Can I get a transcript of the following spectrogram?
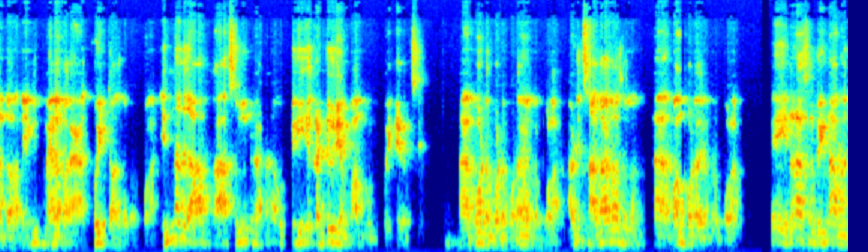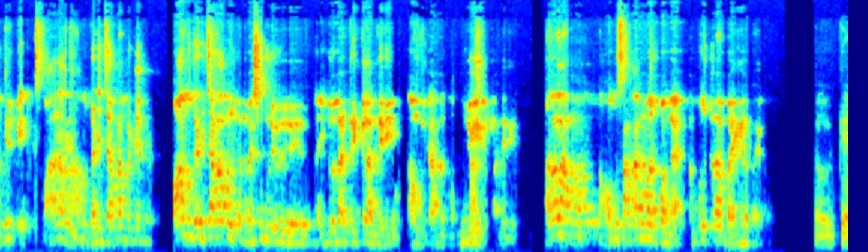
அந்த அந்த இதுக்கு மேல வரேன். போயிட்டு அதுக்கப்புறம் போலாம். என்னதுடா சொல்லுங்கடா ஒரு பெரிய கட்டுவிரியம் பாம்பு ஒன்று போயிட்டே இருந்துச்சு. போட்ட போட்ட போட்ட அதுக்கப்புறம் போலாம். அப்படின்னு சாதாரணமா சொல்லலாம். பாம்பு போட்டதுக்கு அப்புறம் போலாம். ஏய் என்னடா சொல்றீங்கன்னா அப்புறம் திருப்பி வாங்க பாம்பு கடிச்சாலும் மட்டும் பாம்பு கடிச்சாலும் அவங்களுக்கு அந்த விஷமுறிவு இதுவெல்லாம் ட்ரிக் எல்லாம் தெரியும். அவங்களுக்கு அந்த மூலிகைகள் எல்லாம் தெரியும். அதனால அவங்க அவங்க சாதாரணமா இருப்பாங்க. நம்மளுக்கு தான் பயங்கர பயம். ஓகே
